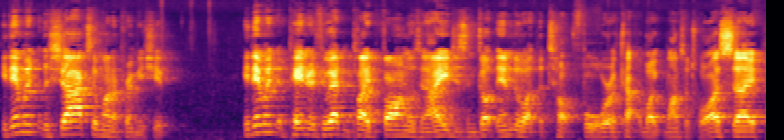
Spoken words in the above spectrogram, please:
He then went to the Sharks and won a premiership. He then went to Penrith, who hadn't played finals in ages, and got them to like the top four a couple, like once or twice. So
